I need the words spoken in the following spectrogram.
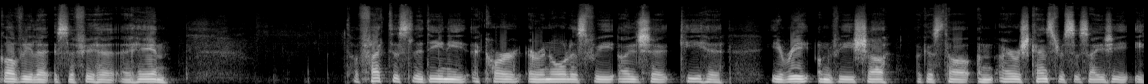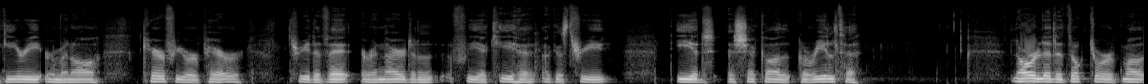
gohíle is a fithe a héin. Tá fetas le daine a chur ar an ólas faoi ailse cíthe i ri an bhí seo agus tá an Irish Cancer Society i ggéirí ar man ná ceirfiú repéir tríad a bheith ar an airdal faoi a cíthe agus trí iad a seáil go rialta. Láir le a doctor má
